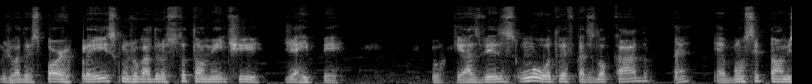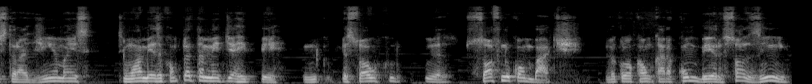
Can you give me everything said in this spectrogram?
jogadores power plays com jogadores totalmente de RP. Porque às vezes um ou outro vai ficar deslocado, né? É bom sempre dar uma misturadinha, mas se uma mesa completamente de RP, o pessoal sofre no combate, vai colocar um cara combeiro sozinho,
